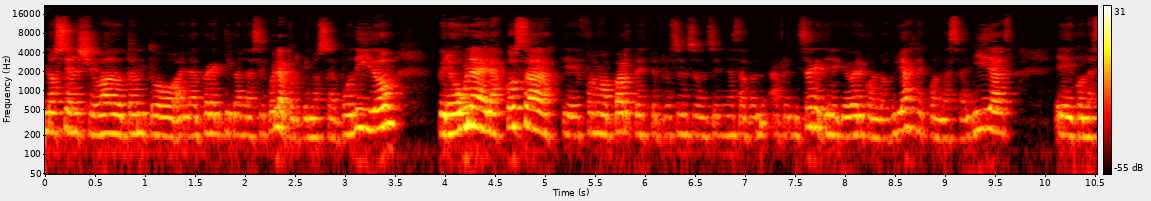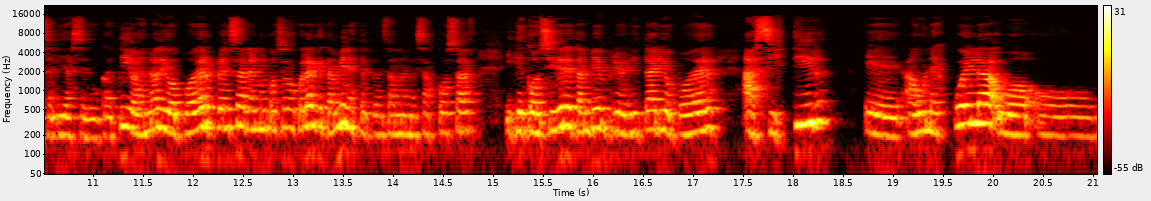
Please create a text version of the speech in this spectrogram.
no se han llevado tanto a la práctica en la escuelas porque no se ha podido. Pero una de las cosas que forma parte de este proceso de enseñanza-aprendizaje tiene que ver con los viajes, con las salidas, eh, con las salidas educativas, ¿no? Digo, poder pensar en un consejo escolar que también esté pensando en esas cosas y que considere también prioritario poder asistir eh, a una escuela o,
